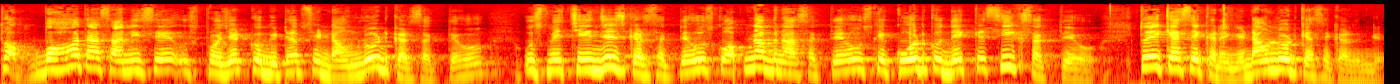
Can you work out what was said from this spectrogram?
तो आप बहुत आसानी से उस प्रोजेक्ट को गिटहब से डाउनलोड कर सकते हो, उसमें चेंजेस कर सकते हो, उसको अपना बना सकते हो, उसके कोड को देख के सीख सकते हो। तो ये कैसे करेंगे? डाउनलोड कैसे करेंगे?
